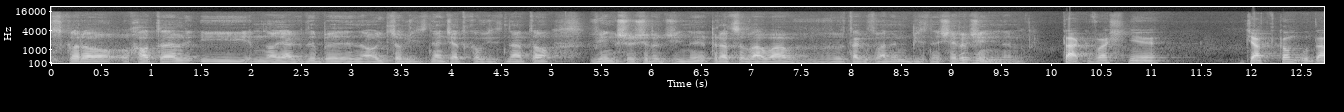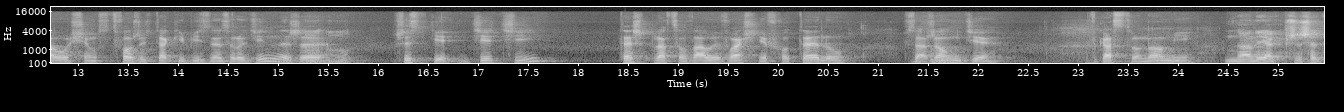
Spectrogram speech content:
skoro hotel i no jak gdyby no, ojcowizna, dziadkowizna, to większość rodziny pracowała w tak zwanym biznesie rodzinnym. Tak, właśnie dziadkom udało się stworzyć taki biznes rodzinny, że wszystkie dzieci też pracowały właśnie w hotelu, w zarządzie, w gastronomii. No ale jak przyszedł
